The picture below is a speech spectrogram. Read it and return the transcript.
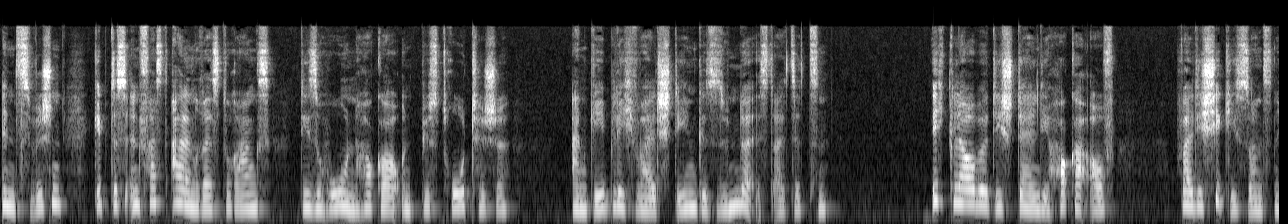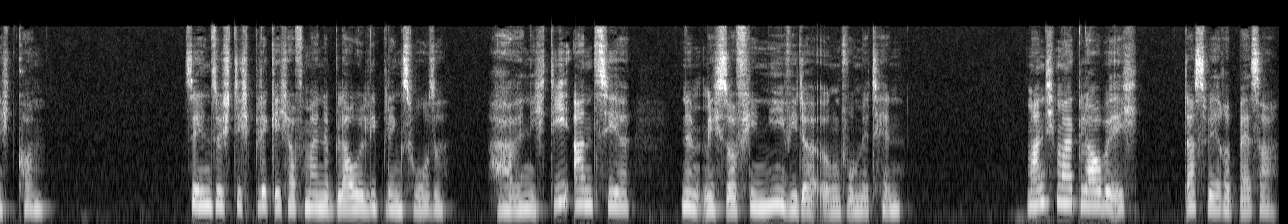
Inzwischen gibt es in fast allen Restaurants diese hohen Hocker und Bistrotische, angeblich weil Stehen gesünder ist als Sitzen. Ich glaube, die stellen die Hocker auf, weil die Schickis sonst nicht kommen. Sehnsüchtig blicke ich auf meine blaue Lieblingshose. Aber wenn ich die anziehe, nimmt mich Sophie nie wieder irgendwo mit hin. Manchmal glaube ich, das wäre besser.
